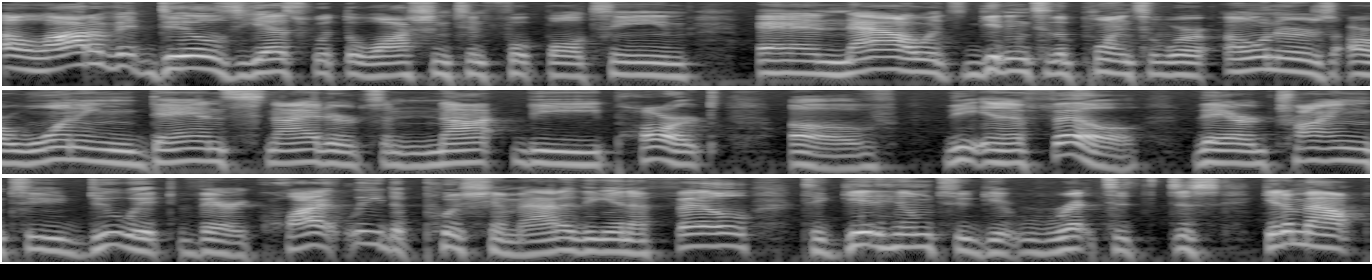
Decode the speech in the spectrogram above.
a lot of it deals, yes, with the Washington football team. And now it's getting to the point to where owners are wanting Dan Snyder to not be part of the NFL. They're trying to do it very quietly to push him out of the NFL, to get him to get re- to just get him out.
